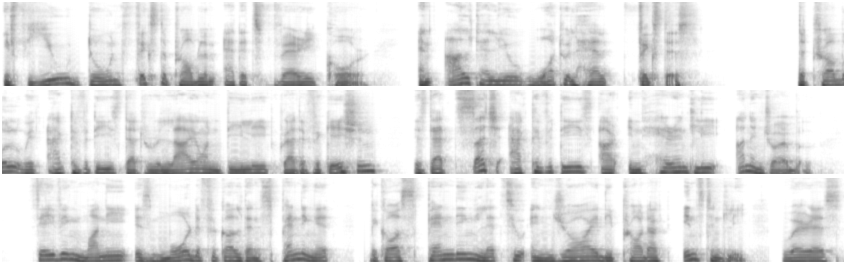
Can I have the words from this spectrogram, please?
if you don't fix the problem at its very core. And I'll tell you what will help fix this. The trouble with activities that rely on delayed gratification is that such activities are inherently unenjoyable. Saving money is more difficult than spending it because spending lets you enjoy the product instantly, whereas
